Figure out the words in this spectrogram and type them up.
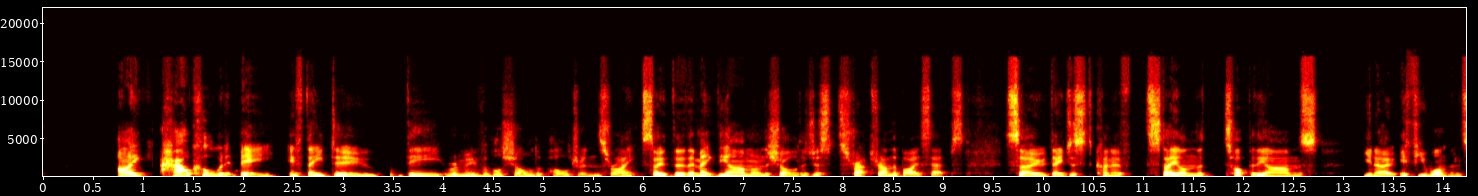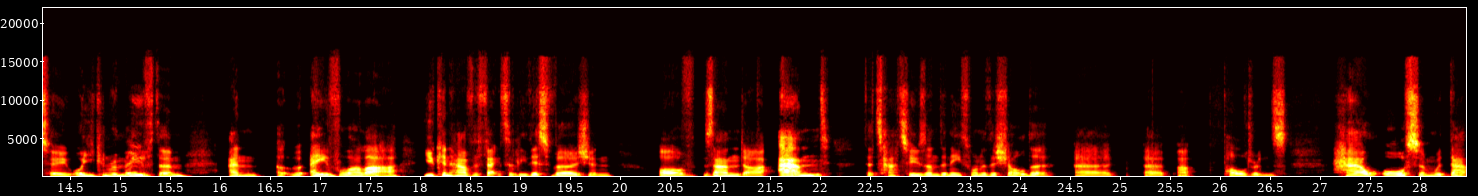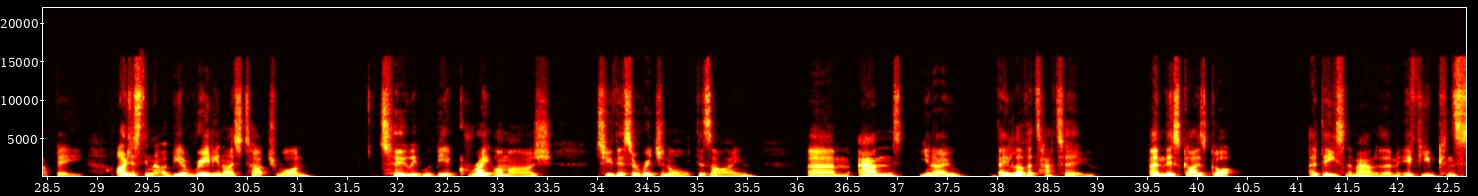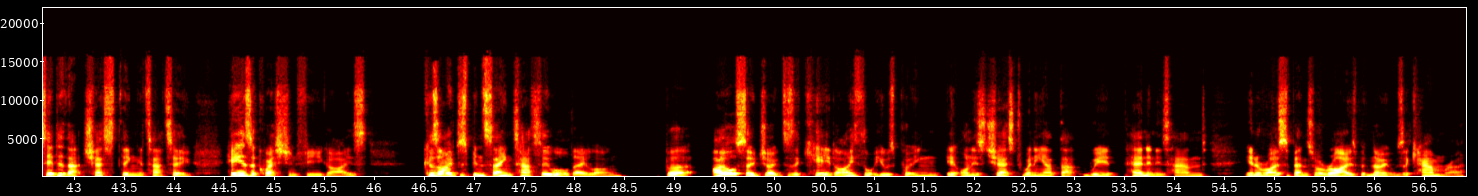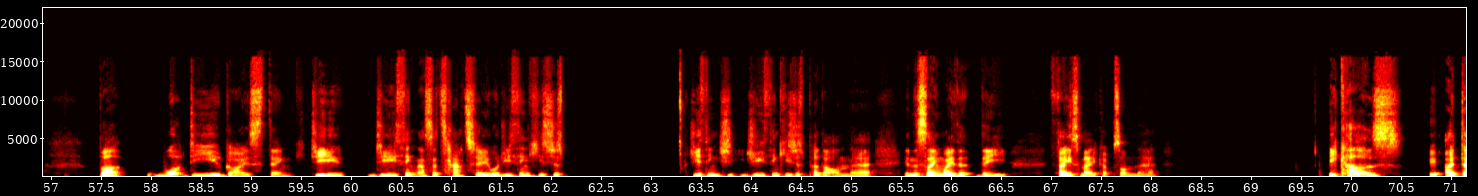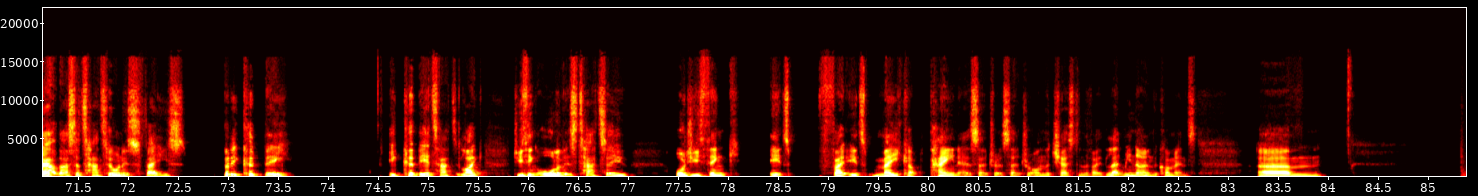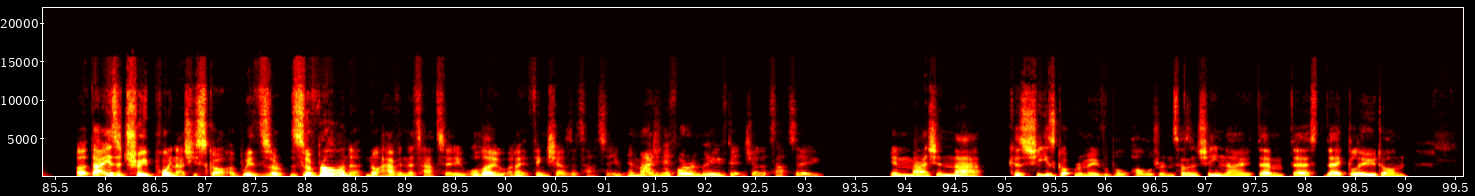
I how cool would it be if they do the removable shoulder pauldrons, right? So the, they make the armor on the shoulder just strapped around the biceps, so they just kind of stay on the top of the arms, you know, if you want them to, or you can remove them, and uh, a voila, you can have effectively this version of Zandar and the tattoos underneath one of the shoulder uh, uh, uh pauldrons. How awesome would that be? I just think that would be a really nice touch. One, two, it would be a great homage to this original design. Um, and you know, they love a tattoo, and this guy's got a decent amount of them. If you consider that chest thing a tattoo, here's a question for you guys because I've just been saying tattoo all day long, but I also joked as a kid. I thought he was putting it on his chest when he had that weird pen in his hand in Arise to Arise, but no, it was a camera. But what do you guys think? Do you do you think that's a tattoo, or do you think he's just do you think do you think he's just put that on there in the same way that the face makeup's on there? Because I doubt that's a tattoo on his face, but it could be. It could be a tattoo. Like, do you think all of it's tattoo, or do you think it's it's makeup, paint, etc., etc., on the chest and the face? Let me know in the comments. Um, uh, that is a true point, actually, Scott, with Z- Zarana not having the tattoo. Although I don't think she has a tattoo. Imagine if I removed it and she had a tattoo. Imagine that, because she's got removable pauldrons, hasn't she? No, they're they're they're glued on.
